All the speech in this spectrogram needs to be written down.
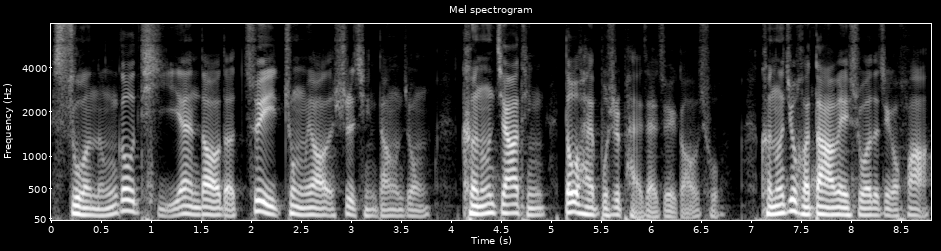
所能够体验到的最重要的事情当中，可能家庭都还不是排在最高处，可能就和大卫说的这个话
